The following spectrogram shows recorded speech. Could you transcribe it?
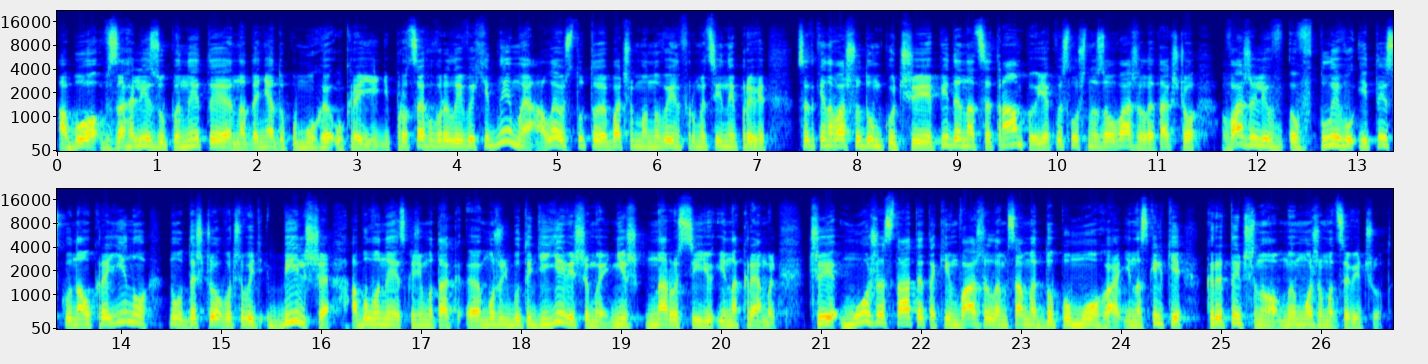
або взагалі зупинити надання допомоги Україні. Про це говорили і вихідними, але ось тут бачимо новий інформаційний привід. Все таки, на вашу думку, чи піде на це Трамп? Як ви слушно зауважили, так що важелів впливу і тиску на Україну ну дещо вочевидь більше, або вони, скажімо так, можуть бути дієвішими ніж на Росію і на Кремль. Чи може стати таким важелем саме допомога, і наскільки критично ми можемо це відчути?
